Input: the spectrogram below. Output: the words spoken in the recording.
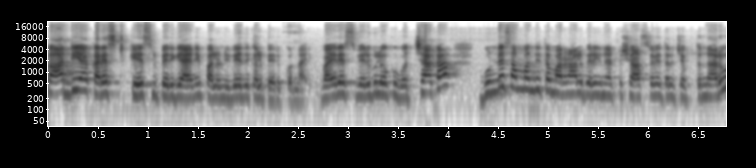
కార్డియాక్ అరెస్ట్ కేసులు పెరిగాయని పలు నివేదికలు పేర్కొన్నాయి. వైరస్ వెలుగులోకి వచ్చాక గుండె సంబంధిత మరణాలు పెరిగినట్లు శాస్త్రవేత్తలు చెబుతున్నారు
